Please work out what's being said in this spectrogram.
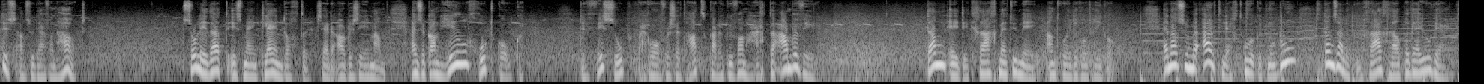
dus als u daarvan houdt. Soledad is mijn kleindochter, zei de oude zeeman, en ze kan heel goed koken. De vissoep waarover ze het had, kan ik u van harte aanbevelen. Dan eet ik graag met u mee, antwoordde Rodrigo. En als u me uitlegt hoe ik het moet doen, dan zal ik u graag helpen bij uw werk.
